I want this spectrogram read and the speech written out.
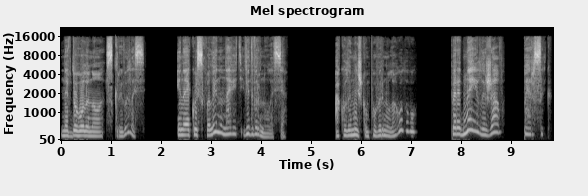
невдоволено скривилась і на якусь хвилину навіть відвернулася. А коли нишком повернула голову, перед нею лежав персик.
